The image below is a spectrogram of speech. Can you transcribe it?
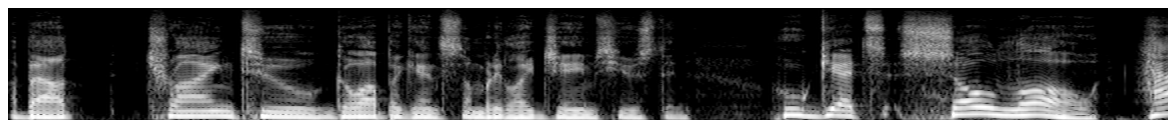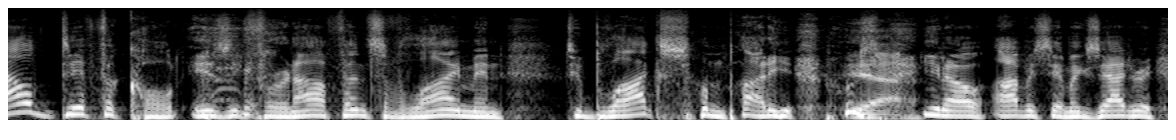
about trying to go up against somebody like James Houston, who gets so low. How difficult is it for an offensive lineman to block somebody who's, Yeah. you know, obviously I'm exaggerating,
